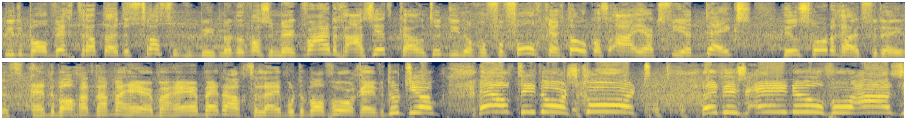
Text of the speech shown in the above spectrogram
Die de bal wegtrapt uit het strafgebied. Maar dat was een merkwaardige AZ-counter. Die nog een vervolg krijgt ook als Ajax via Dijks. Heel slordig uitverdedigd. En de bal gaat naar Maher. Maher bij de achterlijn moet de bal voorgeven. Doet hij ook. Eltidoor scoort. Het is 1-0 voor AZ.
